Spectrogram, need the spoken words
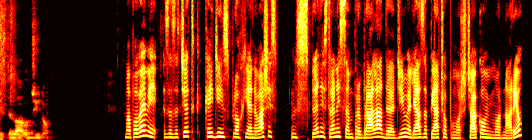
izdelavo džinov. Ma povej mi za začetek, kaj džin sploh je. Na vaši spletni strani sem prebrala, da džin velja za pijačo pomorščakov in mornarjev,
